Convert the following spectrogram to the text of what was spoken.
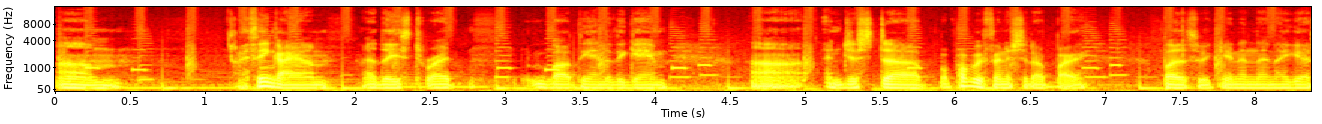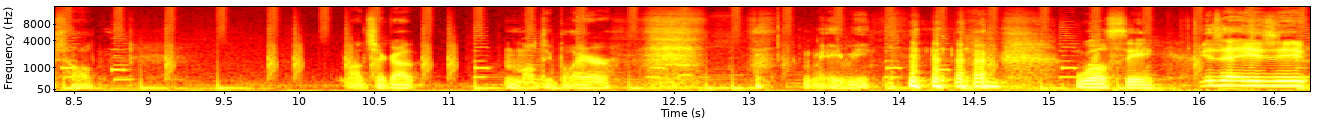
Um, I think I am at least right about the end of the game, uh, and just uh, we'll probably finish it up by by this weekend, and then I guess I'll I'll check out multiplayer. Maybe we'll see. Is that is it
